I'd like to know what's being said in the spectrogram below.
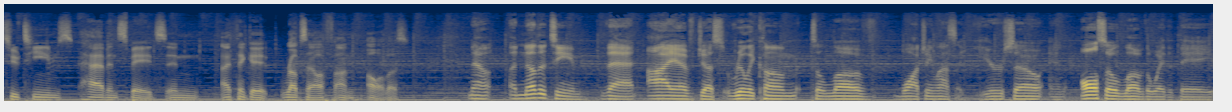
two teams have in spades. And I think it rubs off on all of us. Now, another team that I have just really come to love watching last like year or so, and also love the way that they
